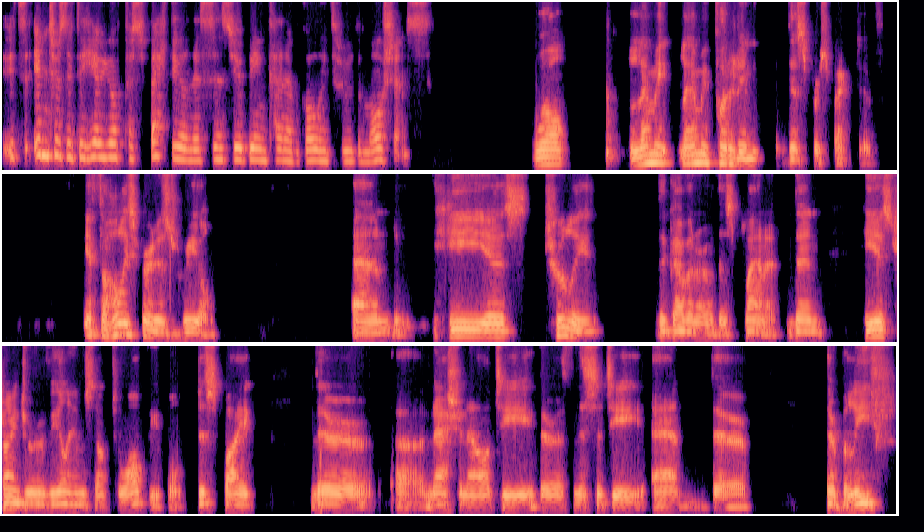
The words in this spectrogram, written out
it's interesting to hear your perspective on this since you've been kind of going through the motions. Well let me let me put it in this perspective. If the holy spirit is real and he is truly the governor of this planet then he is trying to reveal himself to all people despite their uh, nationality their ethnicity and their their belief.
